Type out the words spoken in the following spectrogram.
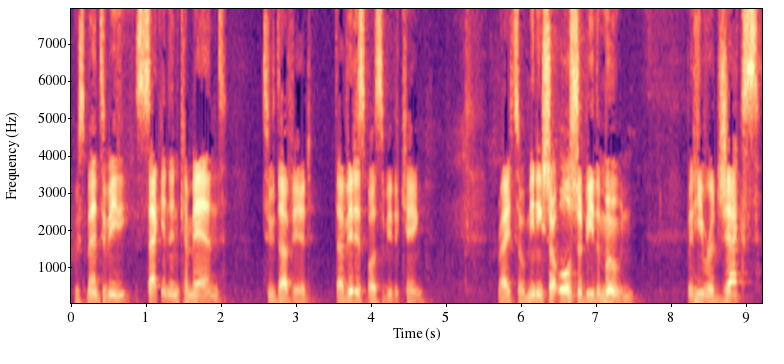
who's meant to be second in command to David. David is supposed to be the king, right? So, meaning Shaul should be the moon, but he rejects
